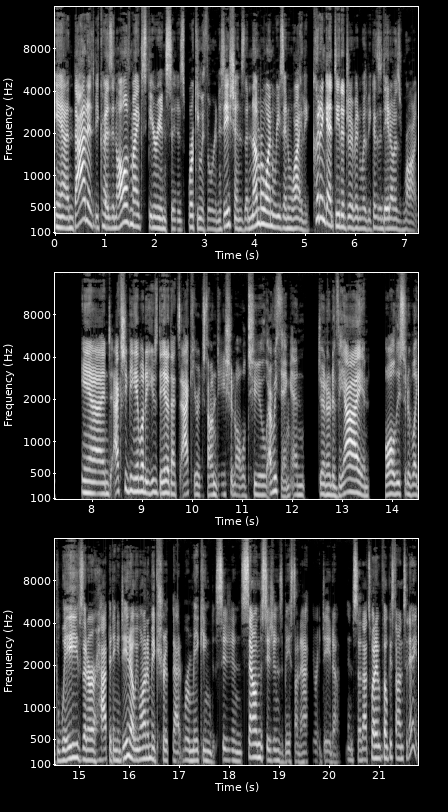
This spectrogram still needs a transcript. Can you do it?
And that is because in all of my experiences working with organizations, the number one reason why they couldn't get data driven was because the data was wrong. And actually being able to use data that's accurate is foundational to everything. And generative AI and all these sort of like waves that are happening in data, we want to make sure that we're making decisions, sound decisions based on accurate data. And so that's what I'm focused on today.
